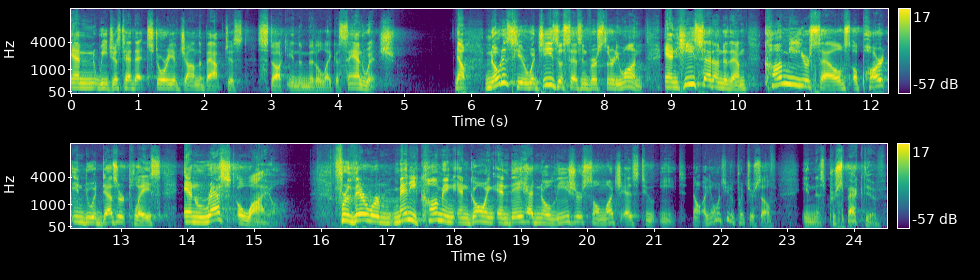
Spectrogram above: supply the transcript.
And we just had that story of John the Baptist stuck in the middle like a sandwich. Now, notice here what Jesus says in verse 31 And he said unto them, Come ye yourselves apart into a desert place and rest a while. For there were many coming and going, and they had no leisure so much as to eat. Now, I want you to put yourself in this perspective.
